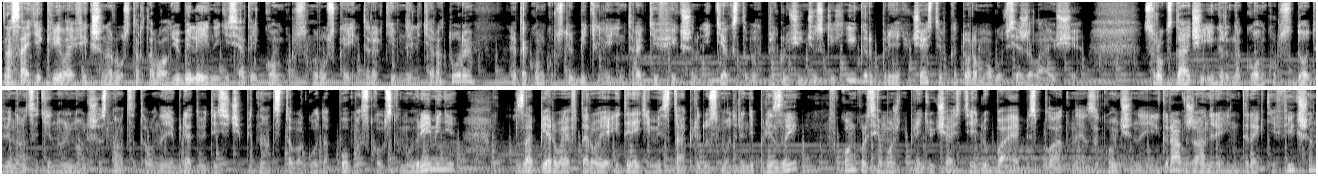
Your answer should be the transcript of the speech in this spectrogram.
На сайте КРИЛ ifiction.ru стартовал юбилейный 10-й конкурс русской интерактивной литературы. Это конкурс любителей interactive fiction и текстовых приключенческих игр, принять участие в котором могут все желающие. Срок сдачи игр на конкурс до 12.00 16 ноября 2015 года по московскому времени. За первое, второе и третье места предусмотрены призы. В конкурсе может принять участие любая бесплатная законченная игра в жанре interactive fiction,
